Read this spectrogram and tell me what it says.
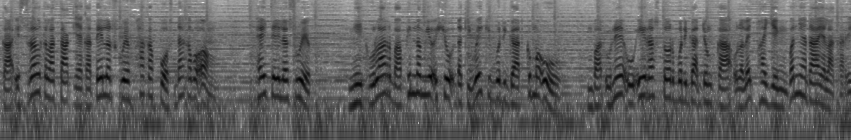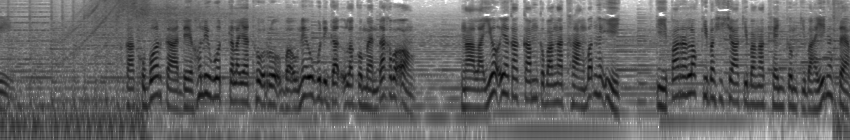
ka Israel kelatak ya ka Taylor Swift haka post dah ka bohong. Hey Taylor Swift, ngi kular ba pinam yo syu da ki ki bodyguard kuma. Mbat une u i rastor bodyguard jongka ulalek phajing banya da ya lakari. Ka kubor ka de Hollywood kalaya ro ba une u bodyguard ula komen dah ka bohong. Ngalayo ya ka kam ke banga terang bat ngai Ki paralok ki basisya ki banga ken kum ki bahayi ngasem.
